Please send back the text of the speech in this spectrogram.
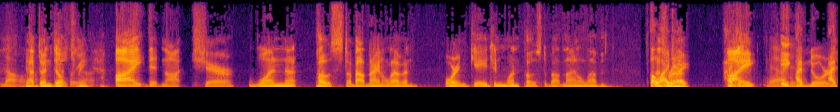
No. you have to indulge me. not. I did not share one post about 9 11 or engage in one post about 9 11. oh, I right. did. I did. Yeah, I ignored. I,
